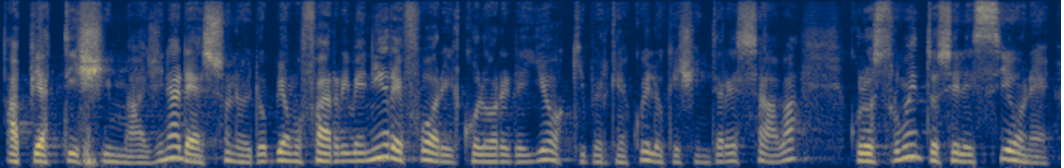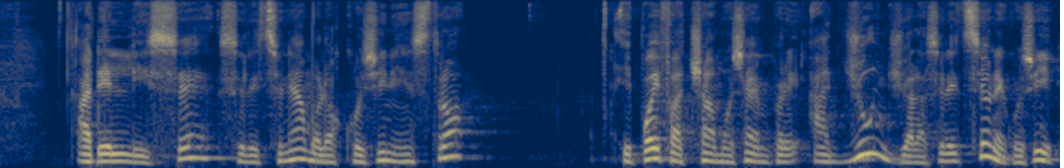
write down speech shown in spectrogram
appiattisci immagine. Adesso noi dobbiamo far rivenire fuori il colore degli occhi perché è quello che ci interessava. Con lo strumento selezione ad ellisse, selezioniamolo a sinistro, e poi facciamo sempre aggiungi alla selezione così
